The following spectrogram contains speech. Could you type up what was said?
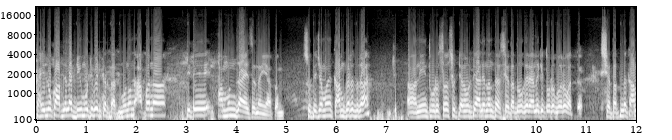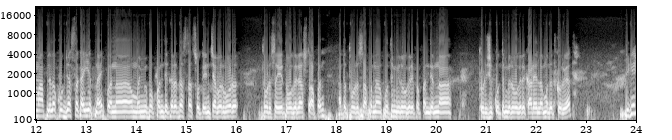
काही लोक आपल्याला डिमोटिवेट करतात. म्हणून आपण तिथे थांबून जायचं नाही आपण. सो त्याच्यामुळे काम करत राहा. आणि थोडंसं सुट्ट्यांवरती आल्यानंतर शेतात वगैरे आलं की थोडं बरं वाटतं. शेतातलं काम आपल्याला खूप जास्त काही येत नाही पण मम्मी पप्पा ते करत असतात. सो त्यांच्या बरोबर थोडंसं येत वगैरे असतो आपण. आता थोडंसं आपण कोथिंबीर वगैरे पप्पा त्यांना थोडीशी कोथिंबीर वगैरे काढायला मदत करूयात. ठीक आहे?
